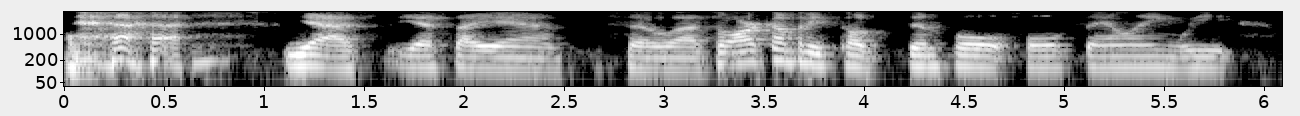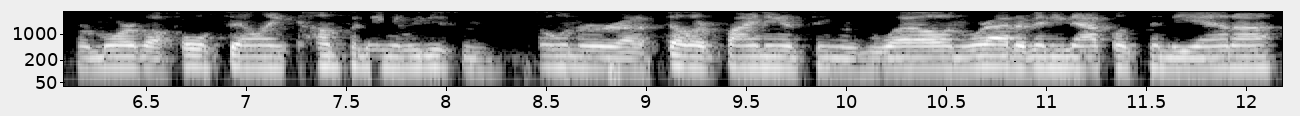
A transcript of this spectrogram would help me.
yes, yes, I am. So, uh, so our company is called Simple Wholesaling. We we're more of a wholesaling company, and we do some owner uh, seller financing as well. And we're out of Indianapolis, Indiana.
